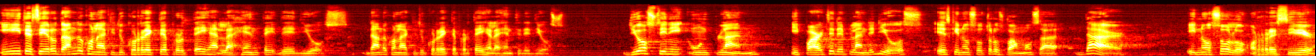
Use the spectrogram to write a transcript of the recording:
Y tercero, dando con la actitud correcta, proteja la gente de Dios. Dando con la actitud correcta, proteja a la gente de Dios. Dios tiene un plan y parte del plan de Dios es que nosotros vamos a dar y no solo recibir.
